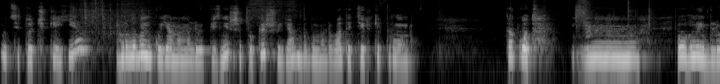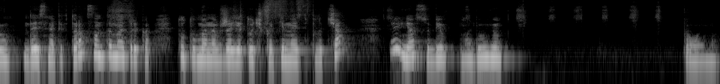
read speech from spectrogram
Оці точки є. Горловинку я намалюю пізніше, поки що я буду малювати тільки промб. Так от, поглиблю десь на 1,5 см. Тут у мене вже є точка кінець плеча, і я собі малюю пройму.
